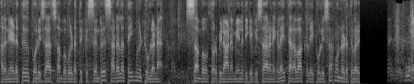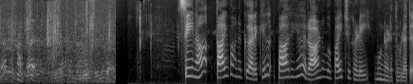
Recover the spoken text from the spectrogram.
அதனையடுத்து போலீசார் சம்பவ இடத்திற்கு சென்று சடலத்தை மீட்டுள்ளனர். சம்பவம் தொடர்பிலான மேலதிக விசாரணைகளை தலவாக்கலை போலீசார் முன்னெடுத்து வருகிறார். சீனா தாய்வானுக்கு அருகில் பாரிய ராணுவ பயிற்சிகளை முன்னெடுத்துள்ளது.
